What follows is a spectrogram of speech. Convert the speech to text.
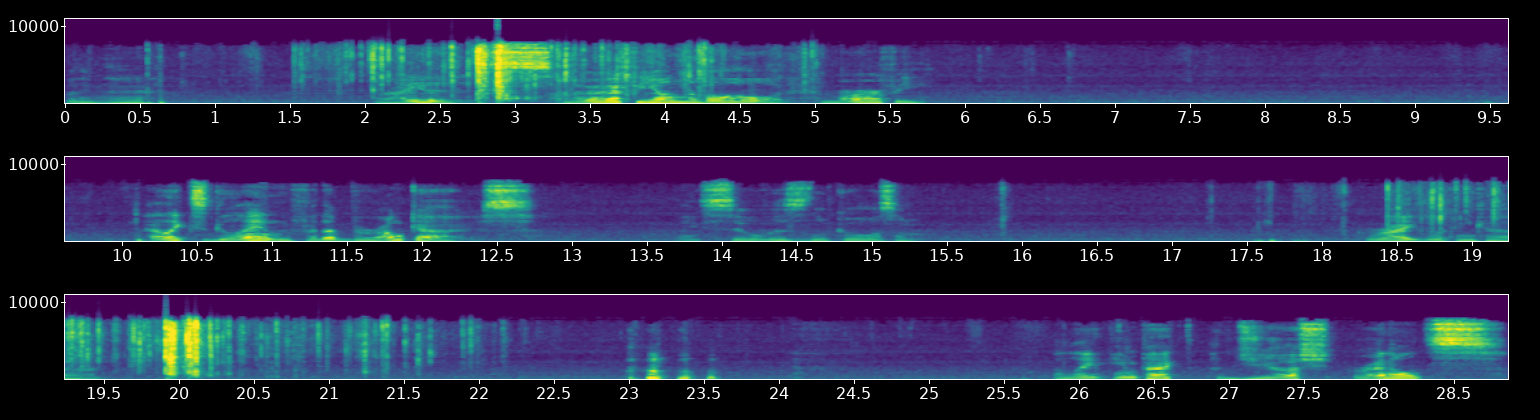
Put him there. Raiders. Murphy on the board. Murphy. Alex Glenn for the Broncos. These silvers look awesome. Great looking card. Elite Impact, Josh Reynolds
